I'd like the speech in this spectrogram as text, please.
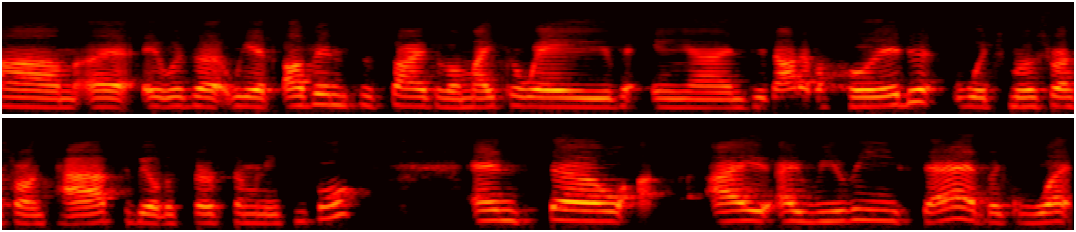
Um, uh, it was a we had ovens the size of a microwave and did not have a hood which most restaurants have to be able to serve so many people. And so i i really said like what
